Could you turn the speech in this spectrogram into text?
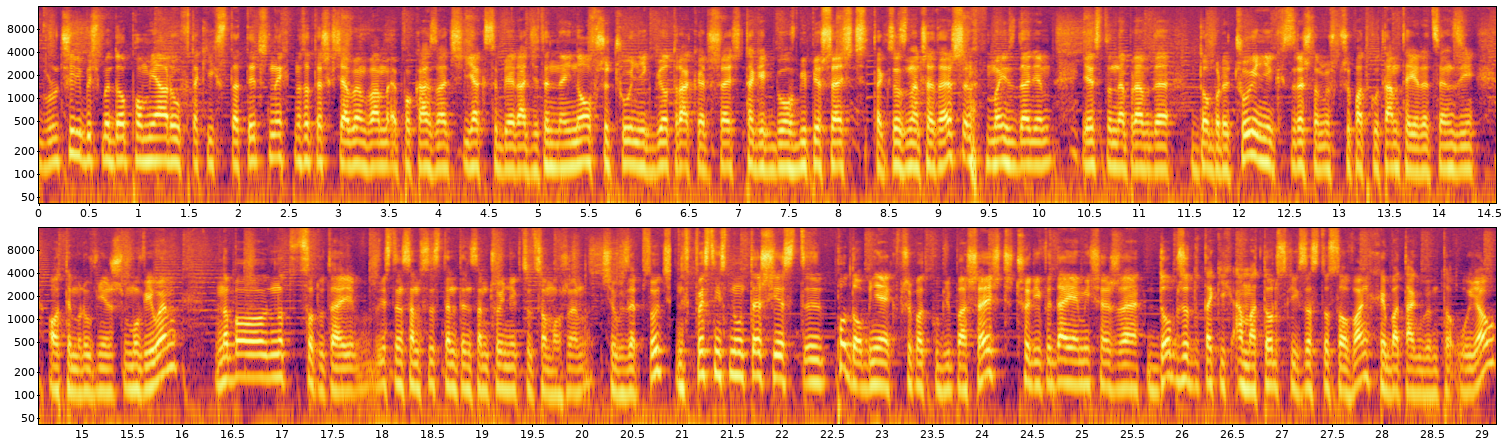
wrócilibyśmy do pomiarów takich statycznych, no to też chciałbym Wam pokazać, jak sobie radzi ten najnowszy czujnik BioTracker 6, tak jak było w BIP 6, tak zaznaczę też. Moim zdaniem jest to naprawdę dobry czujnik, zresztą już w przypadku tamtej recenzji o tym również mówiłem. No bo, no co tutaj, jest ten sam system, ten sam czujnik, co co może się zepsuć. W kwestii snu też jest y, podobnie jak w przypadku Blipa 6, czyli wydaje mi się, że dobrze do takich amatorskich zastosowań, chyba tak bym to ujął.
